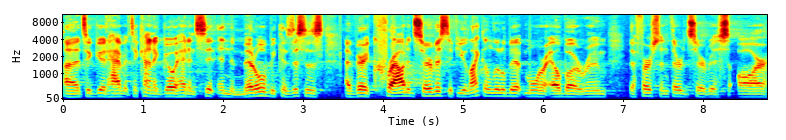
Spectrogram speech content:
Uh, it's a good habit to kind of go ahead and sit in the middle because this is a very crowded service. If you like a little bit more elbow room, the first and third service are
